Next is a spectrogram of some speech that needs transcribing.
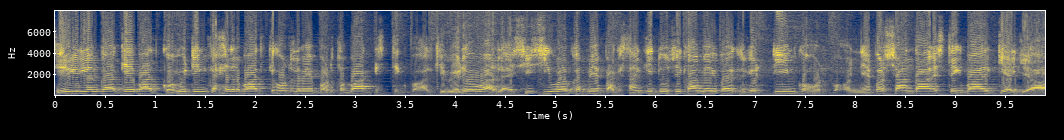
श्रीलंका के बाद कौमी टीम का हैदराबाद के होटल में भरतबाग इस्तेकबाल की वीडियो वायरल। है वर्ल्ड कप में पाकिस्तान की दूसरी कामयाबी पर क्रिकेट टीम को होटल पहुँचने पर शानदार इस्तेकबाल किया गया।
